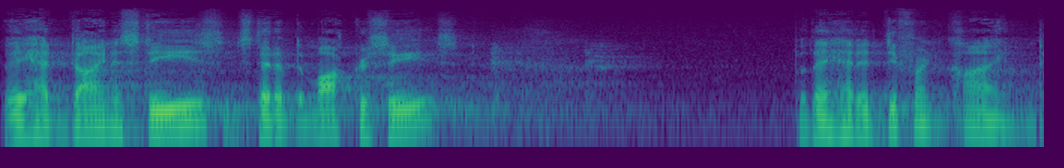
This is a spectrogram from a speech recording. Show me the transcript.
They had dynasties instead of democracies, but they had a different kind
